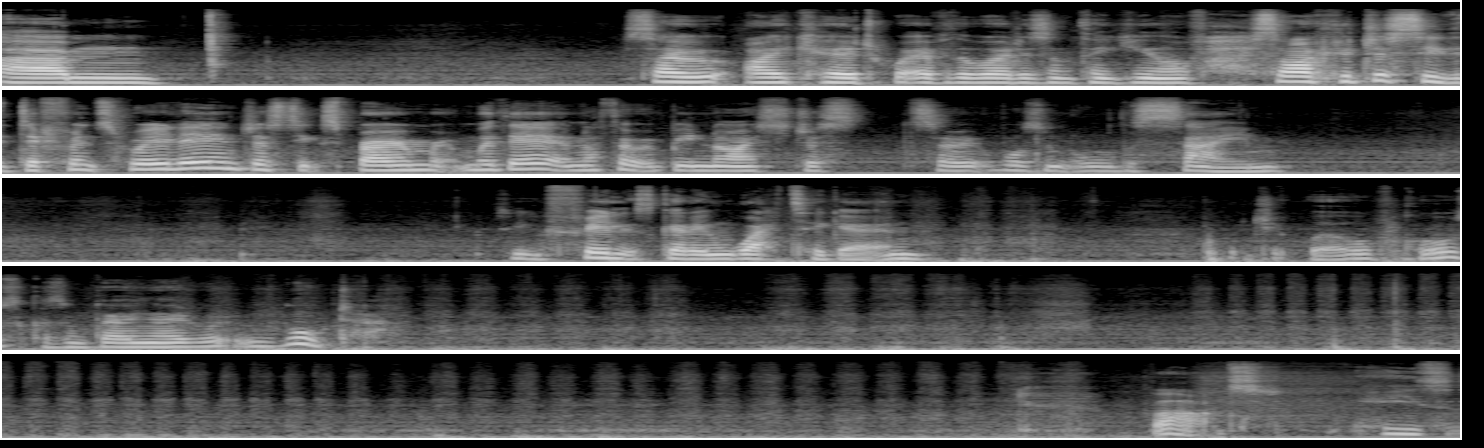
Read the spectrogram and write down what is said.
um, so I could whatever the word is I'm thinking of so I could just see the difference really and just experiment with it and I thought it would be nice just so it wasn't all the same so you can feel it's getting wet again which it will of course because I'm going over it with water but he's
